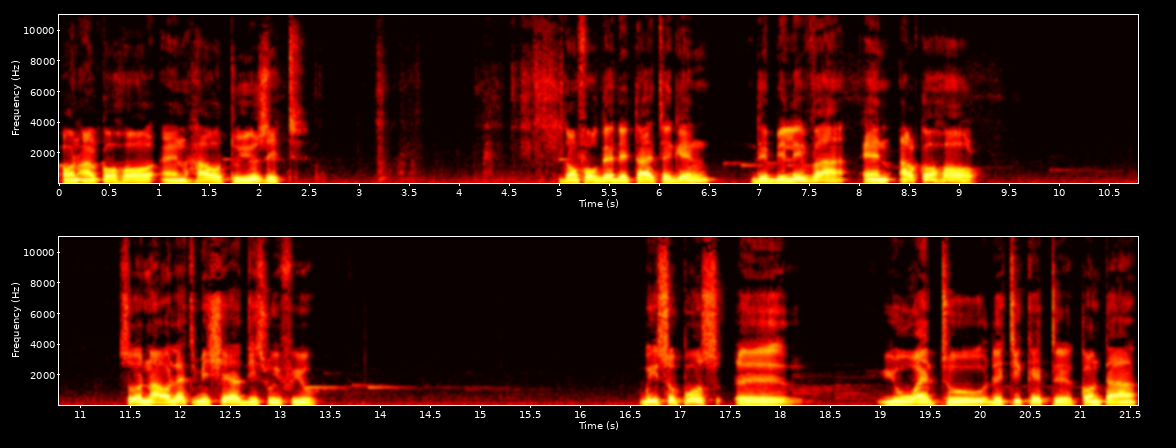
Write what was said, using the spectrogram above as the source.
on alcohol and how to use it. Don't forget the title again The Believer and Alcohol. So now let me share this with you. We suppose uh, you went to the ticket uh, counter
